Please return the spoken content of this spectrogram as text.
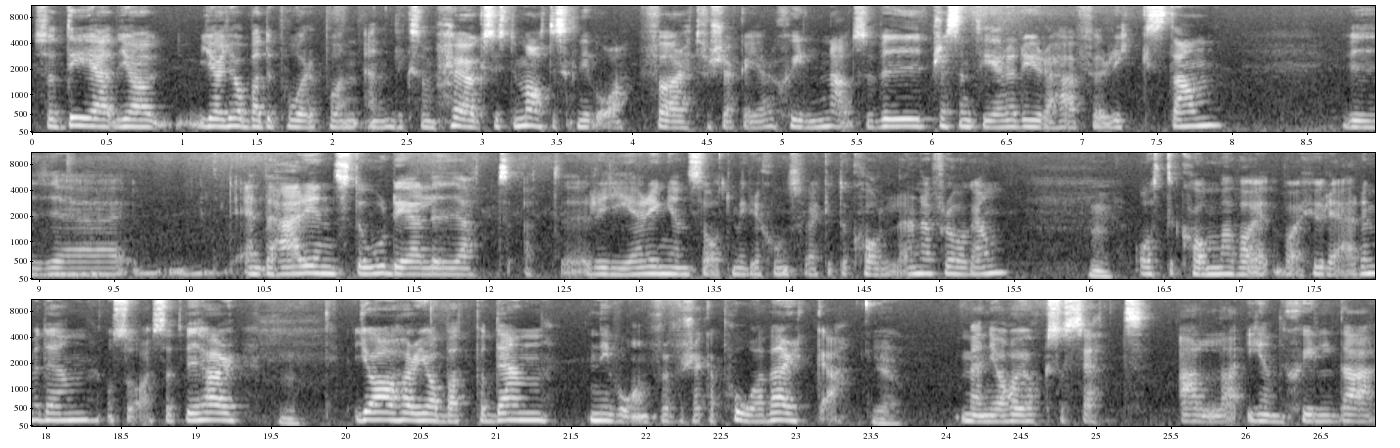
så det, jag, jag jobbade på det på en, en liksom hög systematisk nivå för att försöka göra skillnad. Så vi presenterade ju det här för riksdagen vi, eh, det här är en stor del i att, att regeringen sa till Migrationsverket att kolla den här frågan. Mm. Återkomma, vad, vad, hur är det med den och så. Så vi har, mm. Jag har jobbat på den nivån för att försöka påverka. Yeah. Men jag har ju också sett alla enskilda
